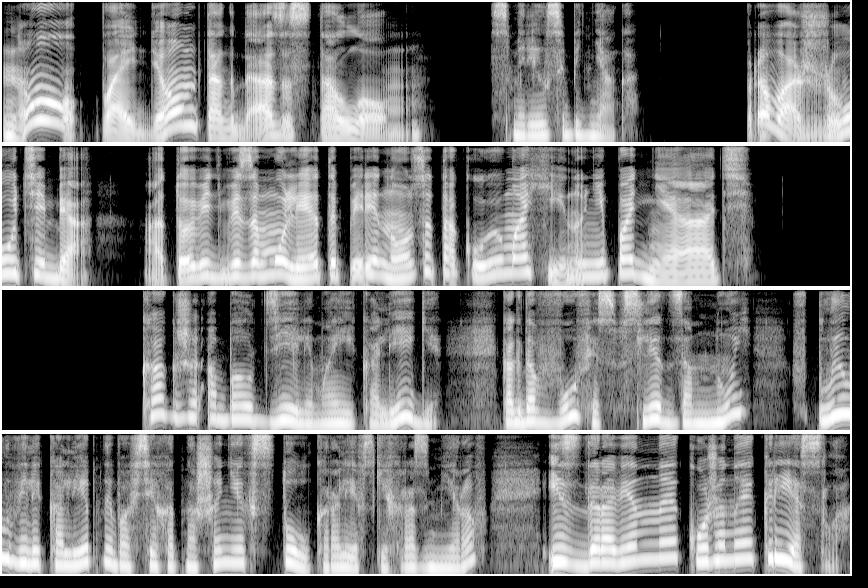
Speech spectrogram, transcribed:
«Ну, пойдем тогда за столом», — смирился бедняга. «Провожу тебя, а то ведь без амулета переноса такую махину не поднять». Как же обалдели мои коллеги, когда в офис вслед за мной вплыл великолепный во всех отношениях стол королевских размеров и здоровенное кожаное кресло,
